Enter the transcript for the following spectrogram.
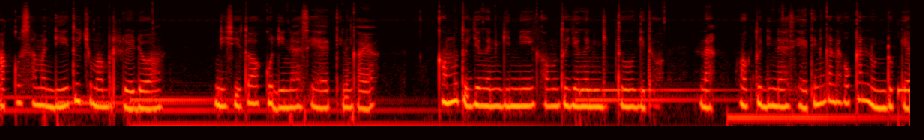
aku sama dia itu cuma berdua doang. Di situ aku dinasihatin kayak, kamu tuh jangan gini, kamu tuh jangan gitu gitu. Nah, waktu dinasihatin kan aku kan nunduk ya,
